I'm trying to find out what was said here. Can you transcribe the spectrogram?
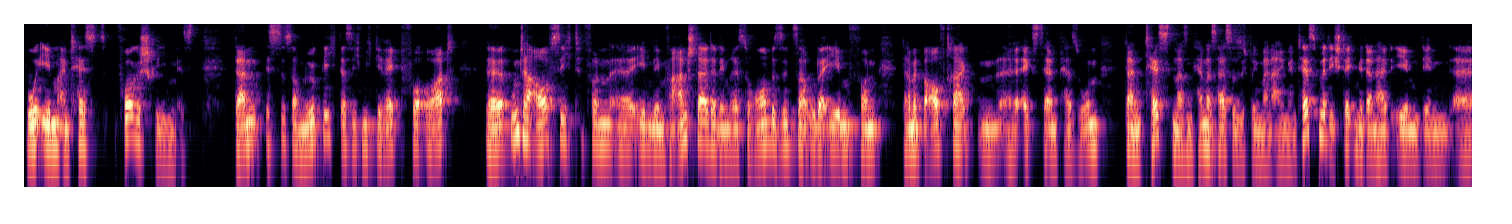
wo eben ein Test vorgeschrieben ist, dann ist es auch möglich, dass ich mich direkt vor Ort äh, unter Aufsicht von äh, eben dem Veranstalter, dem Restaurantbesitzer oder eben von damit beauftragten äh, externen Personen dann testen lassen kann. Das heißt also, ich bringe meinen eigenen Test mit, ich stecke mir dann halt eben den, äh,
